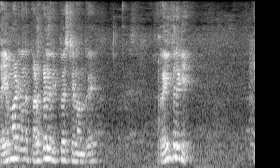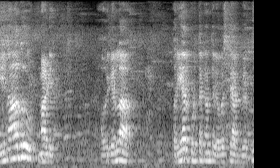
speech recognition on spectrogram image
ದಯಮಾಡಿ ನನ್ನ ಕಳಕಳಿ ರಿಕ್ವೆಸ್ಟ್ ಏನಂದರೆ ರೈತರಿಗೆ ಏನಾದರೂ ಮಾಡಿ, ಅವರಿಗೆಲ್ಲ ಪರಿಹಾರ ಕೊಡ್ತಕ್ಕಂಥ ವ್ಯವಸ್ಥೆ ಆಗಬೇಕು.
